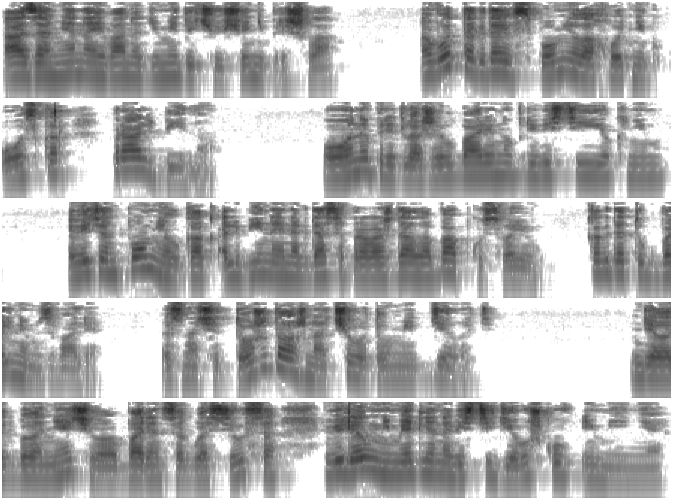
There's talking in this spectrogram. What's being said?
А замена Ивану Демидовичу еще не пришла. Вот тогда и вспомнил охотник Оскар про Альбину. Он и предложил барину привести ее к ним. Ведь он помнил, как Альбина иногда сопровождала бабку свою, когда ту к больным звали. Значит, тоже должна чего-то уметь делать. Делать было нечего, барин согласился, велел немедленно вести девушку в имение.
